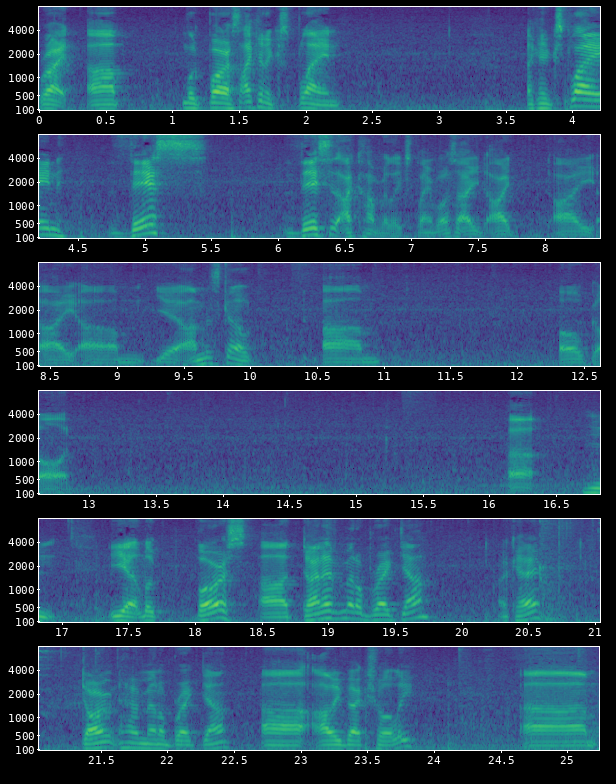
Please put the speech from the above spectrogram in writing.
right. Um. Look, Boris. I can explain. I can explain this. This is. I can't really explain, Boris. I. I. I. I. Um. Yeah. I'm just gonna. Um. Oh God. Uh. Hmm. Yeah. Look, Boris. Uh. Don't have a mental breakdown. Okay. Don't have a mental breakdown. Uh. I'll be back shortly. Um.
